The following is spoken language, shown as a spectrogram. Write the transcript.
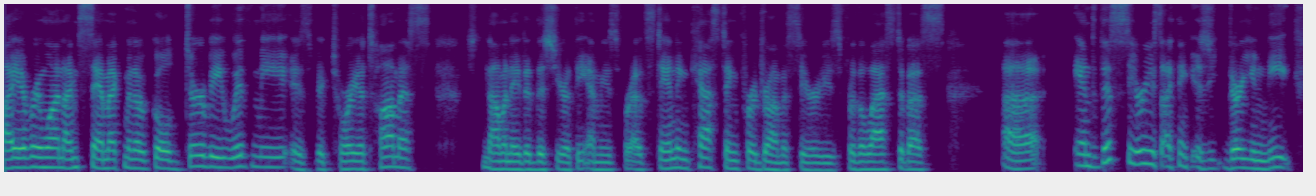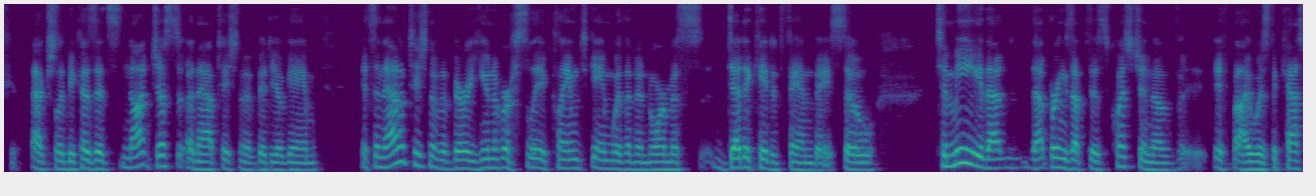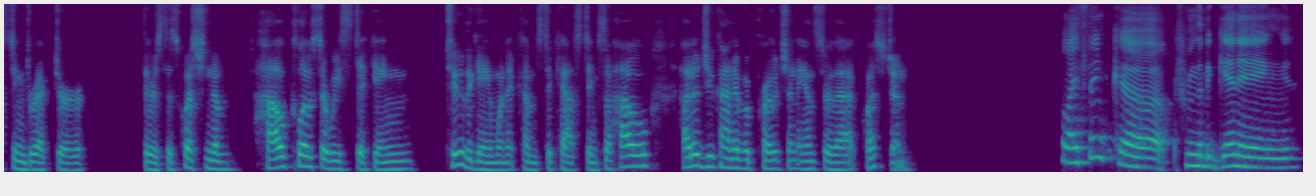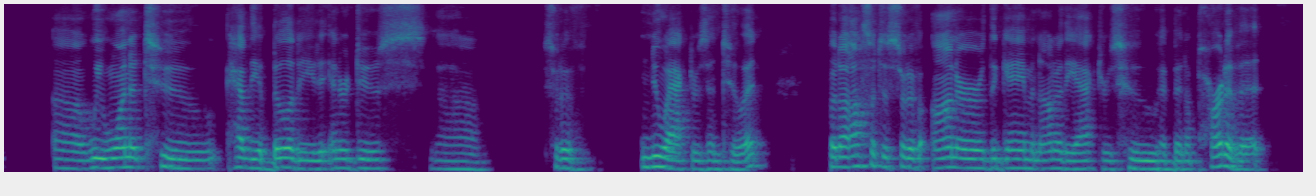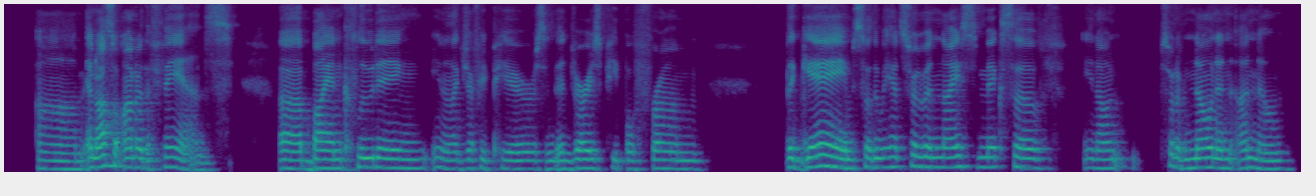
Hi, everyone. I'm Sam Eckmann of Gold Derby. With me is Victoria Thomas, nominated this year at the Emmys for Outstanding Casting for a Drama Series for The Last of Us. Uh, and this series, I think, is very unique, actually, because it's not just an adaptation of a video game. It's an adaptation of a very universally acclaimed game with an enormous dedicated fan base. So to me, that that brings up this question of if I was the casting director, there's this question of how close are we sticking to the game when it comes to casting? So how how did you kind of approach and answer that question? Well i think uh, from the beginning uh, we wanted to have the ability to introduce uh, sort of new actors into it but also to sort of honor the game and honor the actors who have been a part of it um, and also honor the fans uh, by including, you know, like Jeffrey Pierce and, and various people from the game, so that we had sort of a nice mix of, you know, sort of known and unknown,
